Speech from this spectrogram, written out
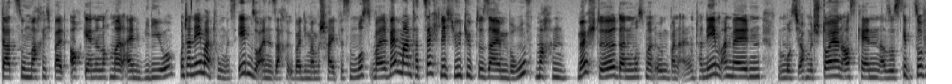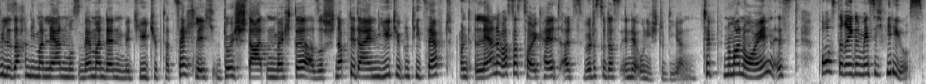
dazu mache ich bald auch gerne nochmal ein Video. Unternehmertum ist ebenso eine Sache, über die man Bescheid wissen muss muss, weil wenn man tatsächlich YouTube zu seinem Beruf machen möchte, dann muss man irgendwann ein Unternehmen anmelden, man muss sich auch mit Steuern auskennen. Also es gibt so viele Sachen, die man lernen muss, wenn man denn mit YouTube tatsächlich durchstarten möchte. Also schnapp dir dein YouTube-Notizheft und lerne, was das Zeug hält, als würdest du das in der Uni studieren. Tipp Nummer 9 ist, poste regelmäßig Videos.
